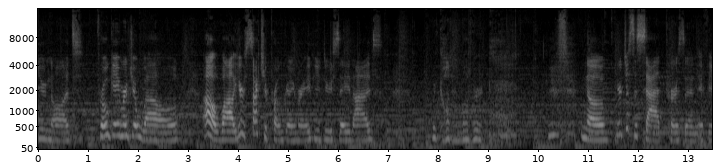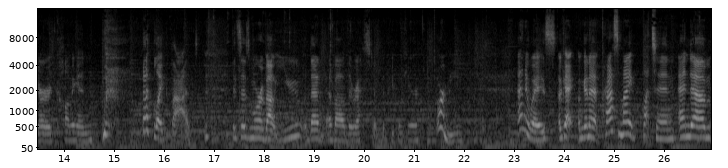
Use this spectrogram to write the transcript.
you not. Pro gamer Joelle. Oh wow, you're such a programmer if you do say that. We gotta love her. no, you're just a sad person if you're coming in like that. It says more about you than about the rest of the people here. Or me. Anyways, okay, I'm gonna press my button and um,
